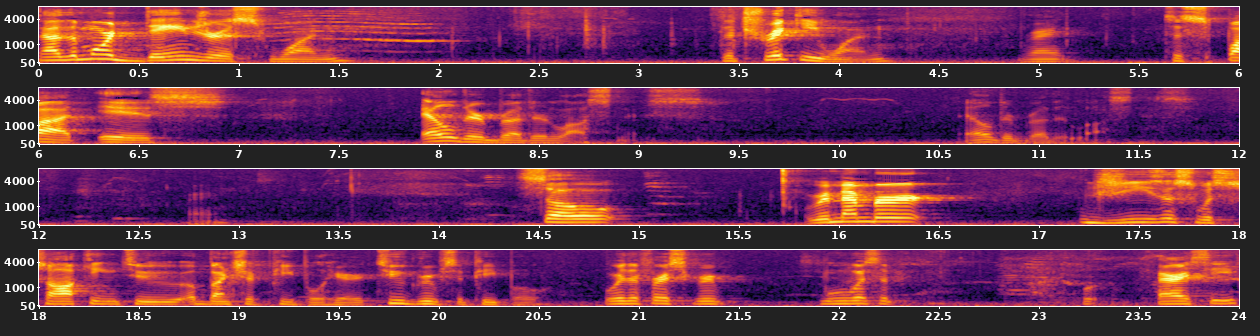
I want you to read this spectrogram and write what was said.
Now, the more dangerous one, the tricky one, right, to spot is elder brother lostness. Elder brother lostness. Right? So remember Jesus was talking to a bunch of people here, two groups of people. We're the first group. Who was the Pharisees?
